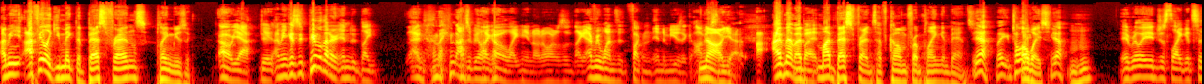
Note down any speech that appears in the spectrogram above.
I mean, I feel like you make the best friends playing music. oh yeah, dude. I mean, because people that are into like. I, like not to be like oh like you know no one's like everyone's fucking into music obviously. No, yeah. I, I've met my But- my best friends have come from playing in bands. yeah like totally Always. yeah hmm it really just like it's a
